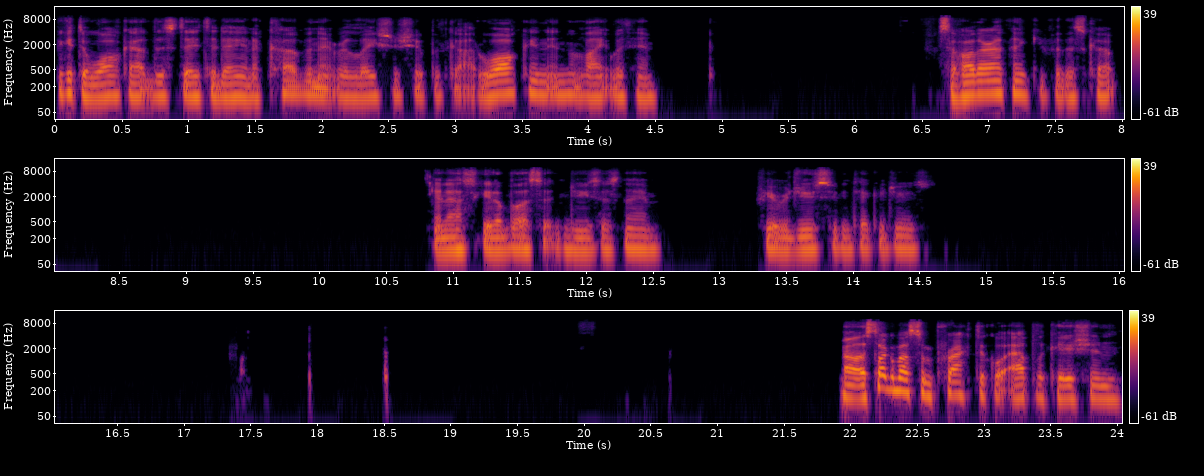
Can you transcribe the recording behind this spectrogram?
We get to walk out this day today in a covenant relationship with God, walking in the light with Him. So, Father, I thank you for this cup and ask you to bless it in Jesus' name. If you have a juice, you can take a juice. Right, let's talk about some practical application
